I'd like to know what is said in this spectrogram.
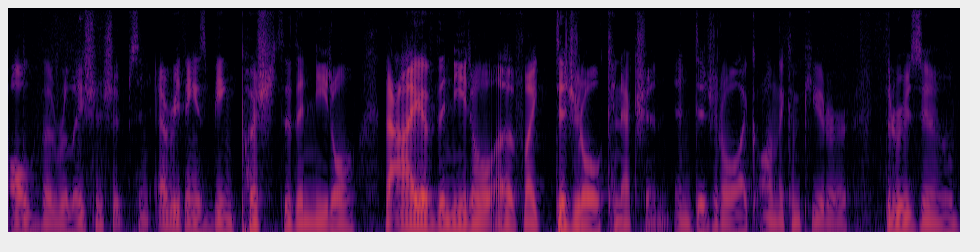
all the relationships and everything is being pushed through the needle the eye of the needle of like digital connection and digital like on the computer through Zoom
